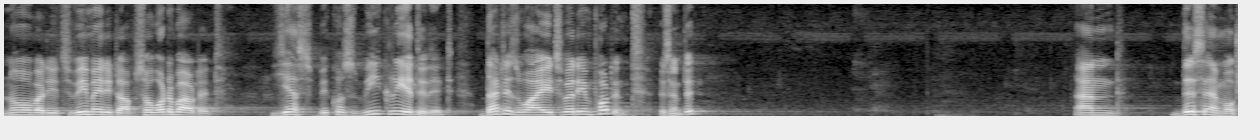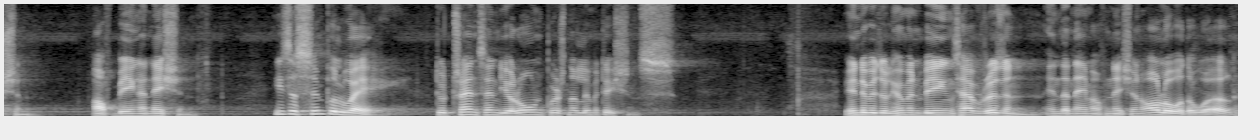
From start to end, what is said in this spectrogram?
No, but it's… we made it up, so what about it? Yes, because we created it, that is why it's very important, isn't it? And this emotion of being a nation is a simple way to transcend your own personal limitations. Individual human beings have risen in the name of nation all over the world,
